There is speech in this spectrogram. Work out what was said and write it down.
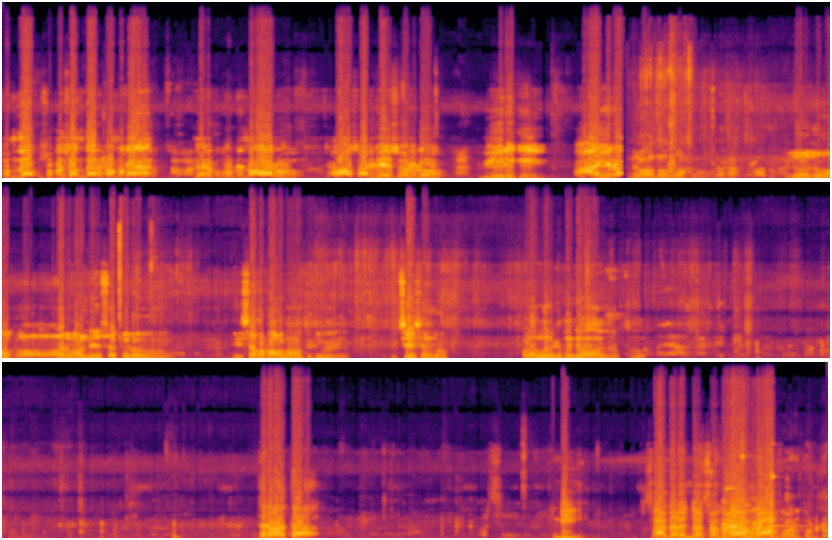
శుభ- శుభ సందర్భముగా జరుపుకుంటున్న వారు ఆ సర్వేశ్వరుడు వీరికి ఆయుర ధన్యవాదాలు ఈరోజు ఒక ఆరు మంది సభ్యులు ఈ శతమాన భవతికి ఇచ్చేశారు వాళ్ళందరికీ ధన్యవాదాలు చెప్తున్నాను తర్వాత ని సాధారణంగా సగౌరవంగా కోరుకుంటూ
